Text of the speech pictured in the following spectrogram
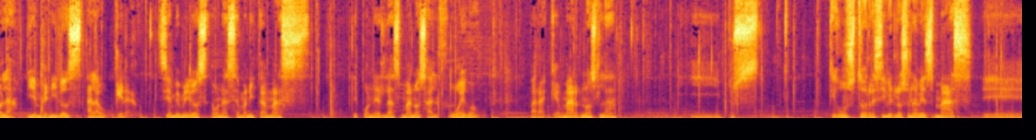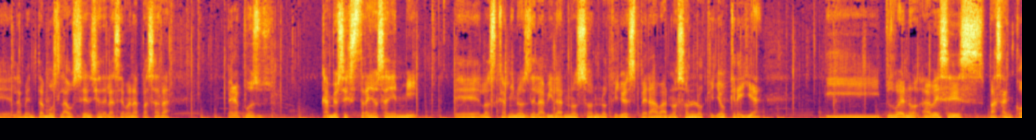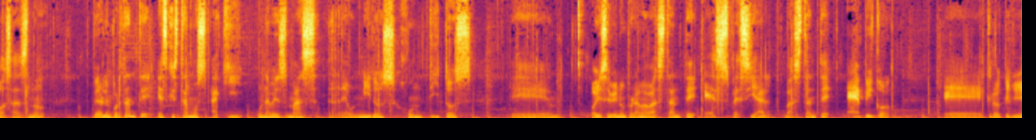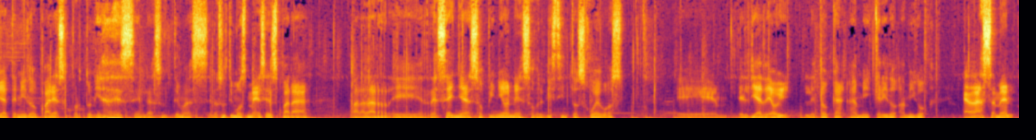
Hola, bienvenidos a la Uquera. Sean bienvenidos a una semanita más de poner las manos al fuego para quemárnosla. Y pues, qué gusto recibirlos una vez más. Eh, lamentamos la ausencia de la semana pasada, pero pues cambios extraños hay en mí. Eh, los caminos de la vida no son lo que yo esperaba, no son lo que yo creía. Y pues bueno, a veces pasan cosas, ¿no? Pero lo importante es que estamos aquí una vez más reunidos, juntitos. Eh, hoy se viene un programa bastante especial, bastante épico. Eh, creo que yo ya he tenido varias oportunidades en, las últimas, en los últimos meses para, para dar eh, reseñas, opiniones sobre distintos juegos. el día de hoy le toca a mi querido amigo Elasamen.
